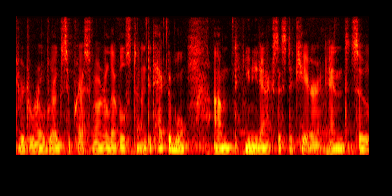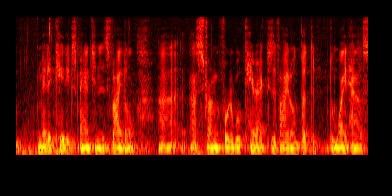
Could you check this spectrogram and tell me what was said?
antiretroviral drugs suppress viral levels to undetectable, um, you need access to care. And so Medicaid expansion is vital. Uh, a strong Affordable Care Act is vital, but the, the, White House,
